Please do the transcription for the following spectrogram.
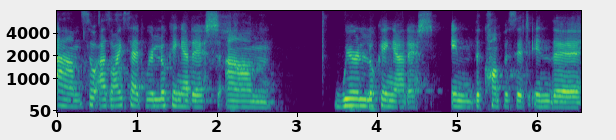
Um, so as I said, we're looking at it. Um, we're looking at it in the composite in the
